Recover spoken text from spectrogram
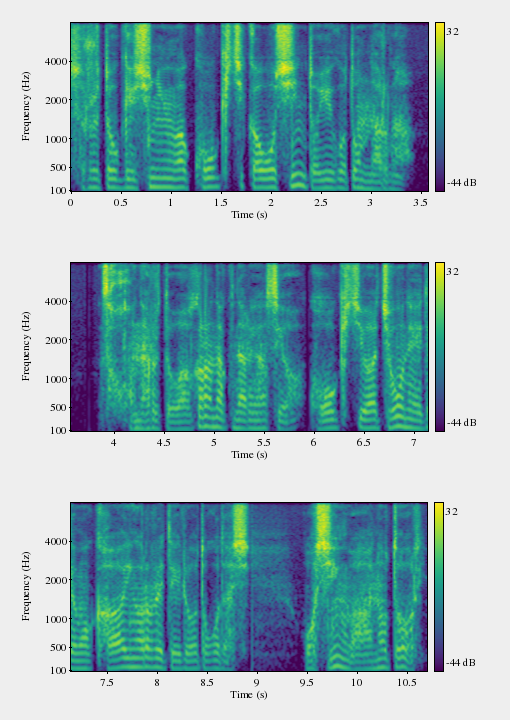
すると下手人は幸吉かおしんということになるが、そうなるとわからなくなりますよ。幸吉は町内でも可愛がられている男だし、おしんはあの通り。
